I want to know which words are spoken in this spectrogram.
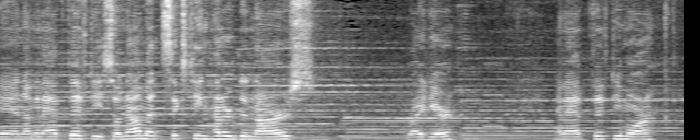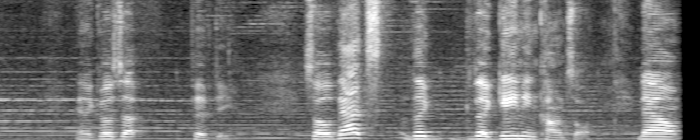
And I'm gonna add 50 so now I'm at 1600 dinars right here. And add 50 more and it goes up 50 so that's the the gaming console now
